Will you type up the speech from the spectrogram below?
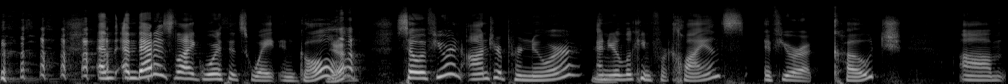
and and that is like worth its weight in gold. Yeah. So if you're an entrepreneur and you're looking for clients, if you're a coach, um,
